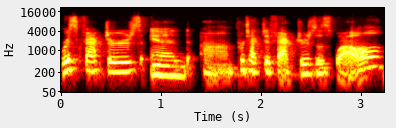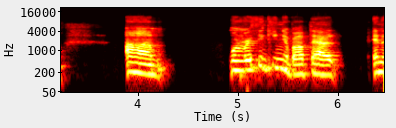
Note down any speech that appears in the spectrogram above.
risk factors and um, protective factors as well. Um, when we're thinking about that and,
